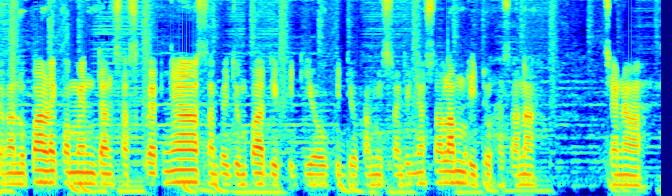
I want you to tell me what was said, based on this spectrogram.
Jangan lupa like, komen, dan subscribe-nya. Sampai jumpa di video-video kami selanjutnya. Salam Ridho Hasanah channel.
